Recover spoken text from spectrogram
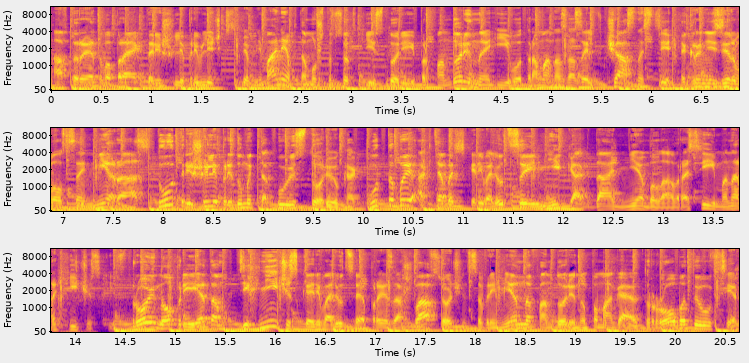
авторы этого проекта решили привлечь к себе внимание, потому что все-таки истории про Фандорина и вот роман «Азазель» в частности экранизировался не раз, тут решили придумать такую историю, как будто бы Октябрьской революции никогда не было. В России монархический строй, но при этом техническая революция произошла, все очень современно, Фандорину помогают роботы, у всех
